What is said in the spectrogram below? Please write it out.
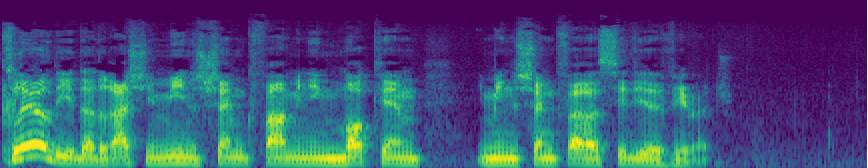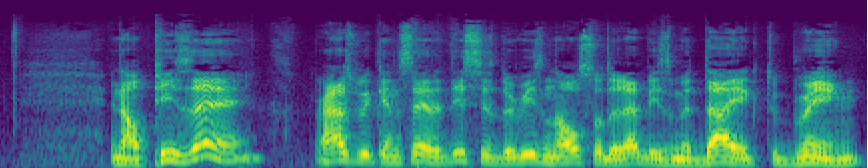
clearly that Rashi means Shem Kfar, meaning Mokem, it means Shem Kfar, a city, a village. And now Pizeh, perhaps we can say that this is the reason also the Rebbe is medayik to bring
